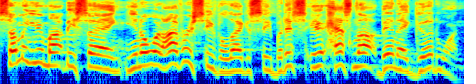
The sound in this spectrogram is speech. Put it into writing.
Some of you might be saying, you know what, I've received a legacy, but it has not been a good one.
